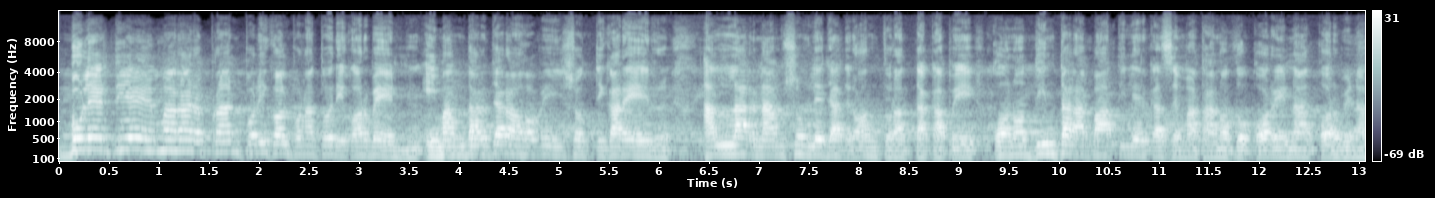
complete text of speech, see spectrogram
বুলেট দিয়ে মারার প্রাণ পরিকল্পনা তৈরি করবেন। ইমানদার যারা হবে সত্যিকারের আল্লাহর নাম শুনলে যাদের অন্তরাত্মা কাঁপে, কোনোদিন তারা বাতিলের কাছে মাথা নত করে না, করবে না।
